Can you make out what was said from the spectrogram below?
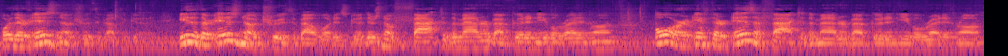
or there is no truth about the good. Either there is no truth about what is good, there's no fact of the matter about good and evil, right and wrong, or if there is a fact of the matter about good and evil, right and wrong,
